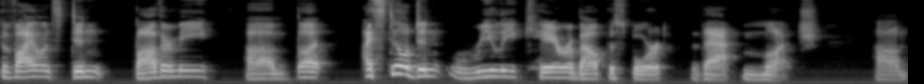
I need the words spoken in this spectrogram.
the violence didn't bother me, um, but I still didn't really care about the sport that much. Um,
